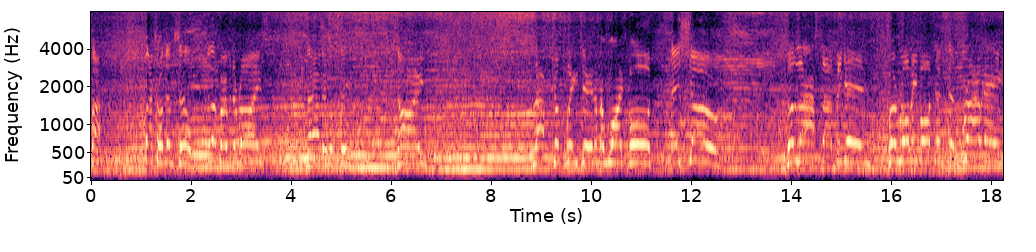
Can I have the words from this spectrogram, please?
Back on themselves and up over the rise. Now they will see nine laps completed and the whiteboard is shown. The last lap begins for Robbie Mortensen. Brownie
